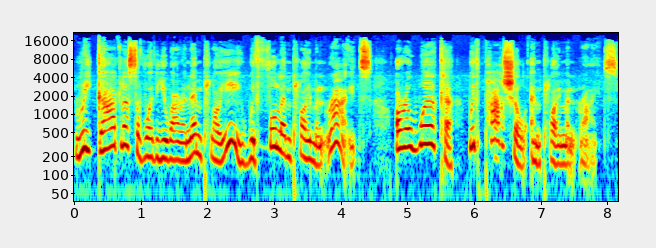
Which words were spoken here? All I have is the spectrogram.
regardless of whether you are an employee with full employment rights or a worker with partial employment rights.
